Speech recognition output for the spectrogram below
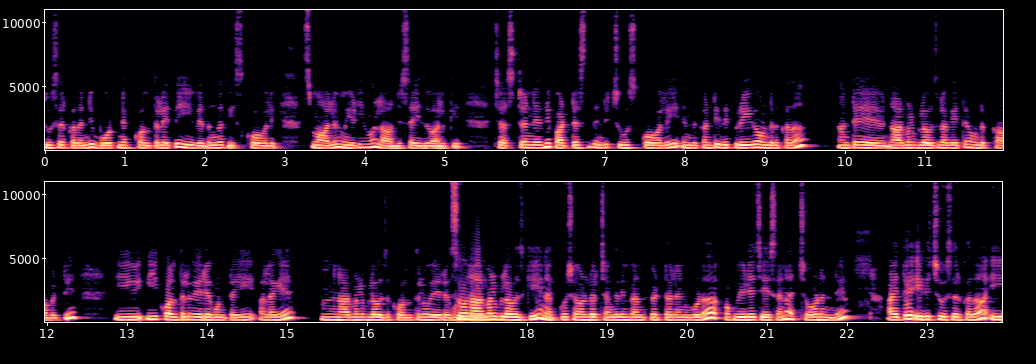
చూసారు కదండి బోట్ నెక్ కొలతలు అయితే ఈ విధంగా తీసుకోవాలి. స్మాల్ మీడియం లార్జ్ సైజు వాళ్ళకి. చెస్ట్ అనేది పట్టేస్తుందండి చూసుకోవాలి. ఎందుకంటే ఇది ఫ్రీగా ఉండదు కదా. అంటే నార్మల్ బ్లౌజ్ లాగా అయితే ఉండదు కాబట్టి ఈ ఈ కొలతలు వేరేగా ఉంటాయి అలాగే నార్మల్ బ్లౌజ్ కొలతలు వేరే సో నార్మల్ బ్లౌజ్కి నెక్ షోల్డర్ చంకదింపు ఎంత పెట్టాలని కూడా ఒక వీడియో చేశాను అది చూడండి. అయితే ఇది చూసారు కదా ఈ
